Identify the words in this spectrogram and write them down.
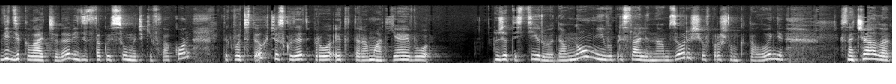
в виде клатча да в виде такой сумочки флакон. Так вот что я хочу сказать про этот аромат. Я его уже тестирую давно мне его прислали на обзор еще в прошлом каталоге. Сначала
